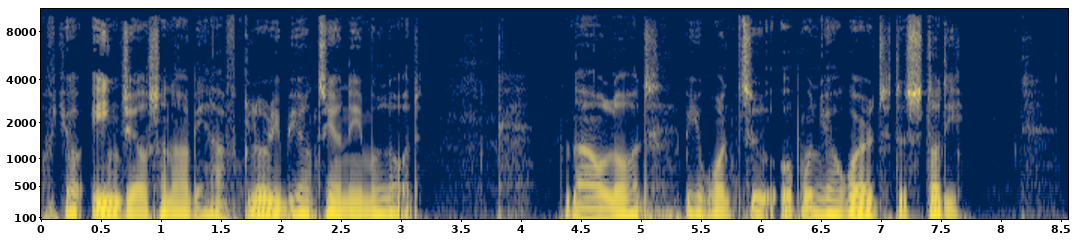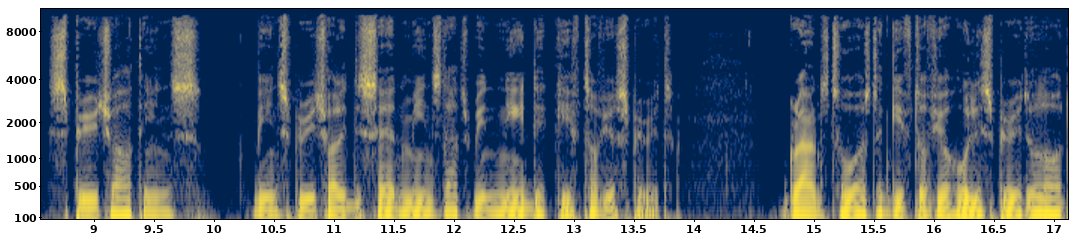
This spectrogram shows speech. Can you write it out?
of your angels on our behalf. Glory be unto your name, O Lord. Now, Lord, we want to open your word to study. Spiritual things, being spiritually discerned, means that we need the gift of your Spirit. Grant to us the gift of your Holy Spirit, O Lord.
